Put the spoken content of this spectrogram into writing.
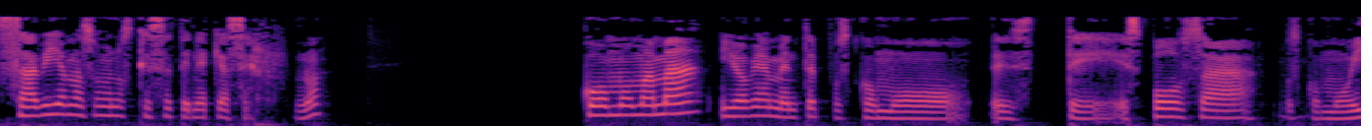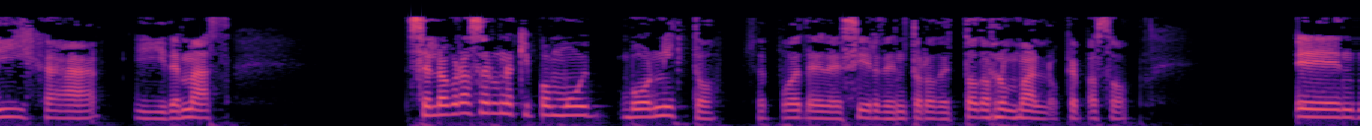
sabía más o menos qué se tenía que hacer, ¿no? Como mamá y obviamente pues como este esposa, pues como hija y demás, se logró hacer un equipo muy bonito, se puede decir dentro de todo lo malo que pasó, en-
